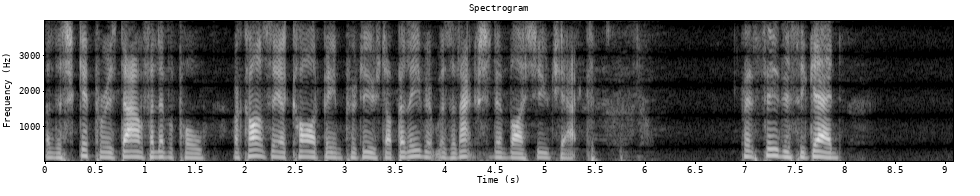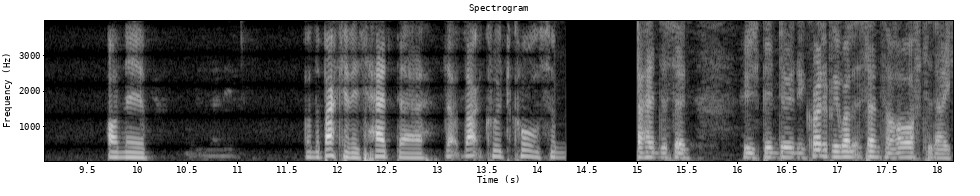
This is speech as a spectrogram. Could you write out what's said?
And the skipper is down for Liverpool. I can't see a card being produced. I believe it was an accident by Souček. Let's see this again. On the on the back of his head there. That that could cause some Henderson who's been doing incredibly well at centre half today.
